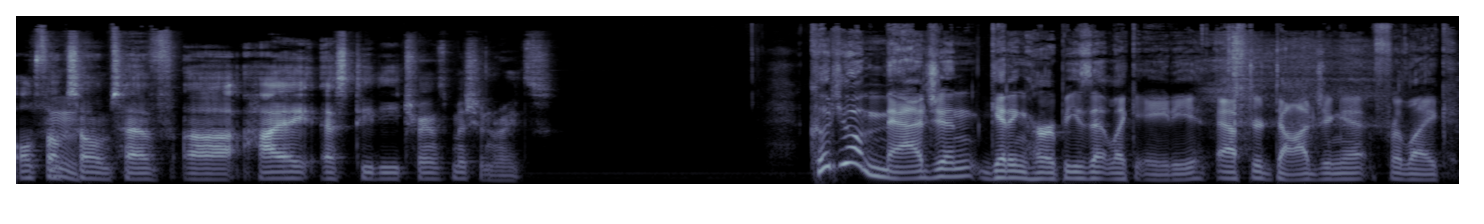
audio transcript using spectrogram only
Old folks' Hmm. homes have uh, high STD transmission rates. Could you imagine getting herpes at like 80 after dodging it for like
